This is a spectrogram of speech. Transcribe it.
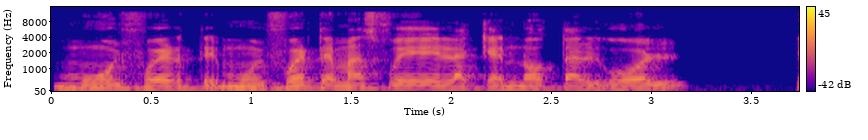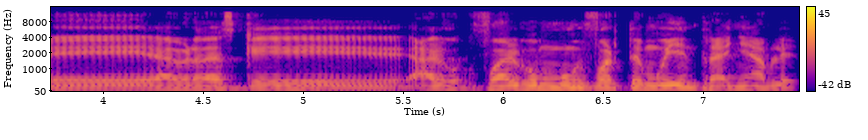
Muy fuerte, muy fuerte. Además fue la que anota el gol. Eh, la verdad es que algo, fue algo muy fuerte, muy entrañable.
